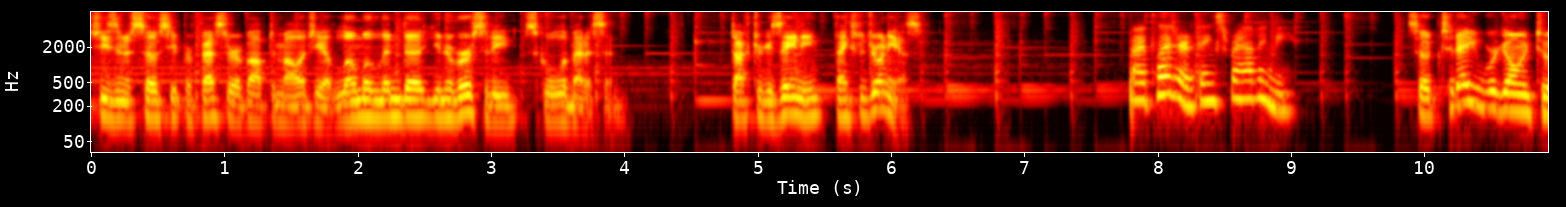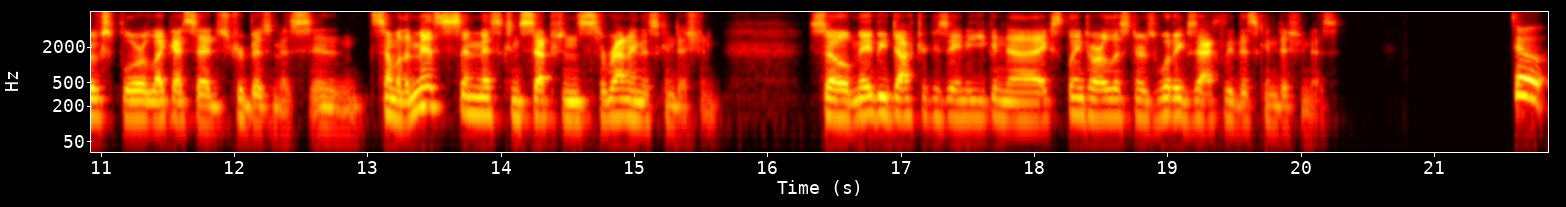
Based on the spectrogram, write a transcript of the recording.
She's an associate professor of ophthalmology at Loma Linda University School of Medicine. Dr. Khazaeni, thanks for joining us. My pleasure. Thanks for having me. So today we're going to explore, like I said, strabismus and some of the myths and misconceptions surrounding this condition. So maybe Dr. Khazaeni, you can uh, explain to our listeners what exactly this condition is. So,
